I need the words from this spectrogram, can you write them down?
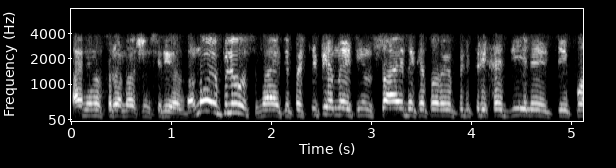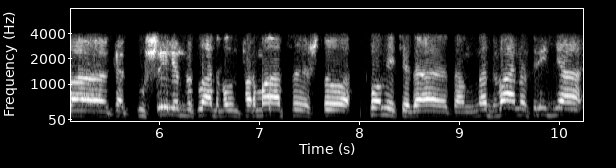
они настроены очень серьезно. Ну и плюс, знаете, постепенно эти инсайды, которые при приходили, типа, как Ушилин выкладывал информацию, что, помните, да, там, на два, на три дня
